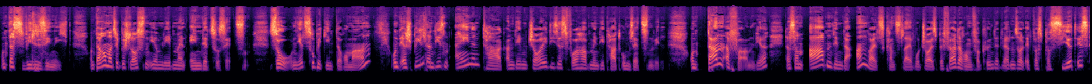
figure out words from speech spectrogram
Und das will sie nicht. Und darum hat sie beschlossen, ihrem Leben ein Ende zu setzen. So, und jetzt so beginnt der Roman. Und er spielt an diesem einen Tag, an dem Joy dieses Vorhaben in die Tat umsetzt umsetzen will. Und dann erfahren wir, dass am Abend in der Anwaltskanzlei, wo Joys Beförderung verkündet werden soll, etwas passiert ist.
